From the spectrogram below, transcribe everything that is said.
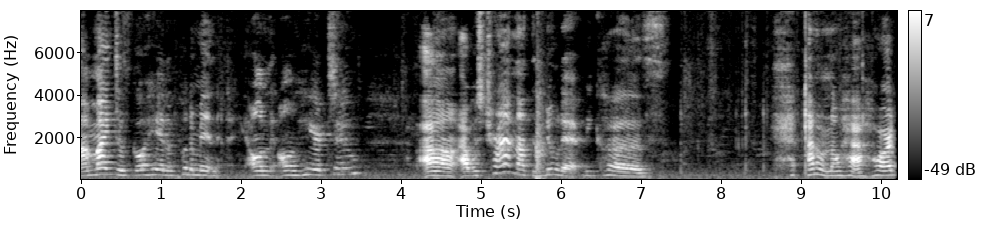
I might just go ahead and put them in on on here too. Uh, I was trying not to do that because I don't know how hard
